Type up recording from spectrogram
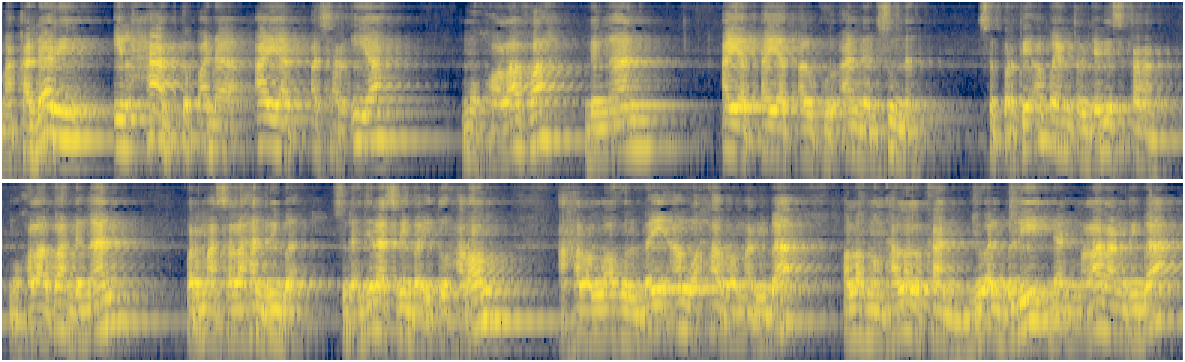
Maka dari ilhad kepada ayat asyariyah mukhalafah dengan ayat-ayat Al-Quran dan Sunnah. Seperti apa yang terjadi sekarang? Mukhalafah dengan permasalahan riba. Sudah jelas riba itu haram. Ahalallahu al-bai'a wa harrama riba. Allah menghalalkan jual beli dan melarang riba.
